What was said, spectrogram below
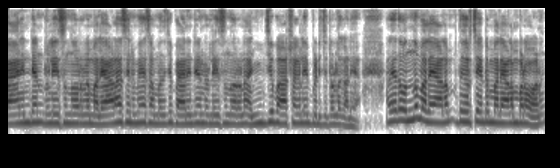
പാൻ ഇന്ത്യൻ റിലീസ് എന്ന് പറഞ്ഞാൽ മലയാള സിനിമയെ സംബന്ധിച്ച് പാൻ ഇന്ത്യൻ റിലീസ് എന്ന് പറഞ്ഞാൽ അഞ്ച് ഭാഷകളിൽ പിടിച്ചിട്ടുള്ള കളിയാണ് അതായത് ഒന്ന് മലയാളം തീർച്ചയായിട്ടും മലയാളം പടമാണ്.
